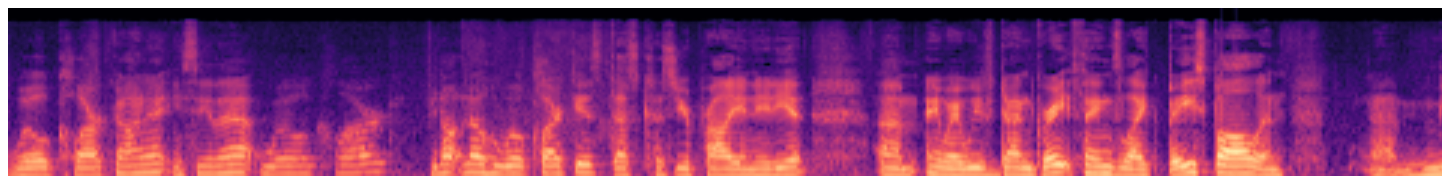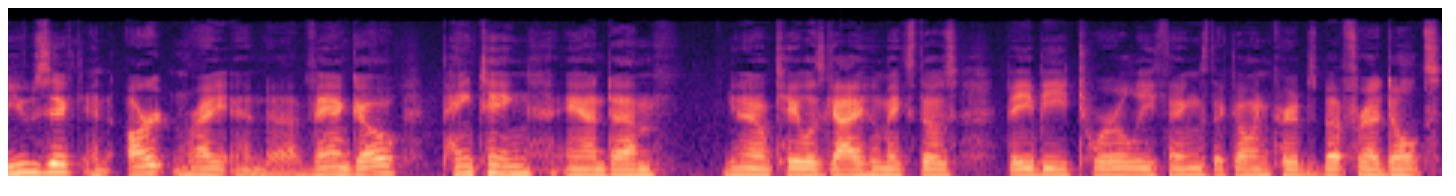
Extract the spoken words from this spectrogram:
Will Clark on it. You see that? Will Clark. If you don't know who Will Clark is, that's because you're probably an idiot. Um, anyway, we've done great things like baseball and uh, music and art, right? And uh, Van Gogh painting and. Um, you know, Calder's guy who makes those baby twirly things that go in cribs, but for adults.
